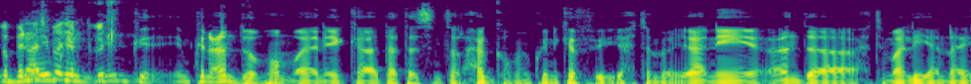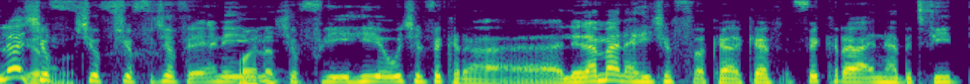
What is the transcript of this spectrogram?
بالنسبة يمكن, يمكن يمكن عندهم هم يعني كداتا سنتر حقهم يمكن يكفي يحتمل يعني عنده احتمالية إنه لا شوف شوف شوف شوف يعني؟ شوف هي هي وش الفكرة آه، للأمانة هي شوف ك- كفكره إنها بتفيد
